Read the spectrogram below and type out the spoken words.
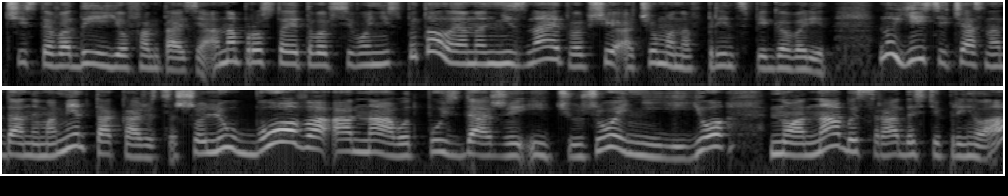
чистой воды ее фантазия. Она просто этого всего не испытала, и она не знает вообще, о чем она в принципе говорит. Ну, ей сейчас на данный момент так кажется, что любого она, вот пусть даже и чужой, не ее, но она бы с радостью приняла. А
